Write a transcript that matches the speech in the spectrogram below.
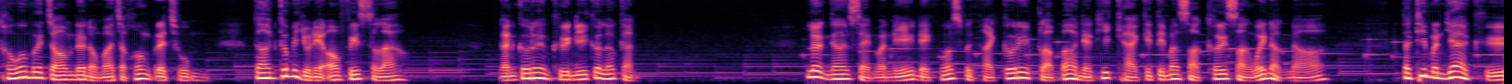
ทว่าเมื่อจอมเดินออกมาจากห้องประชุม การก็ไม่อยู่ในออฟฟิศแล้ว งั้นก็เริ่มคืนนี้ก็แล้วกัน เลิกงานเสร็จวันนี้เด็กโฮสต์ฝึกหัดก็รีบกลับบ้านอย่างที่แขกกิติมศักดิ์เคยสั่งไว้หนักหนา แต่ที่มันแย่คือ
